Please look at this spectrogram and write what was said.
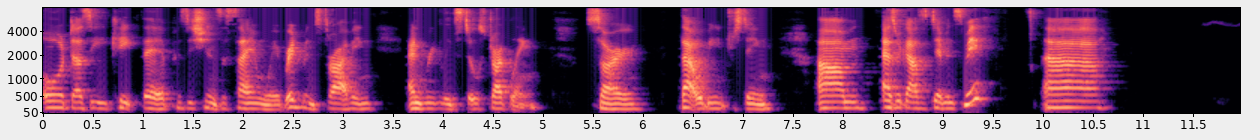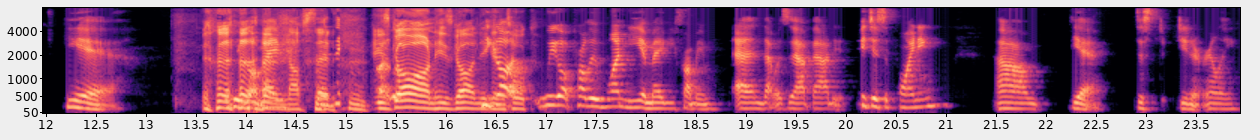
or does he keep their positions the same where Redman's thriving and Ridley's still struggling? So, that will be interesting. Um, as regards Devon Smith, uh, yeah, Enough said. He's gone. He's gone. You he can got talk. we got probably one year maybe from him, and that was about it. Bit disappointing. Um, yeah, just didn't really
